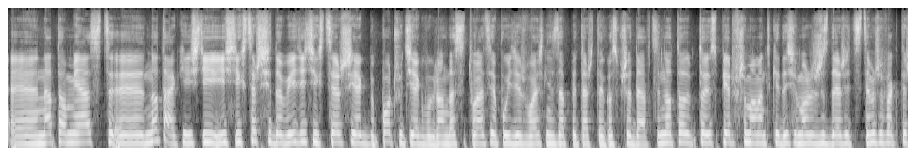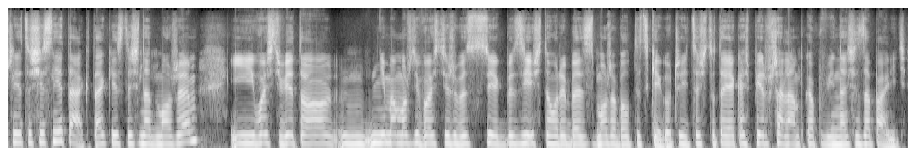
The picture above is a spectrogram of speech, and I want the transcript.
E, Natomiast, e, no tak, jeśli, jeśli chcesz się dowiedzieć i chcesz jakby poczuć, jak wygląda sytuacja, pójdziesz właśnie, zapytasz tego sprzedawcy, no to, to jest pierwszy moment, kiedy się możesz zderzyć z tym, że faktycznie coś jest nie tak, tak? Jesteś nad morzem i właściwie to mm, nie ma możliwości, żeby jakby zjeść tą rybę z Morza Bałtyckiego, czyli coś tutaj, jakaś pierwsza lampka powinna się zapalić.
